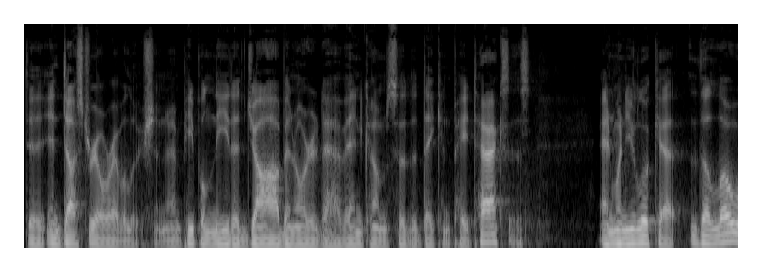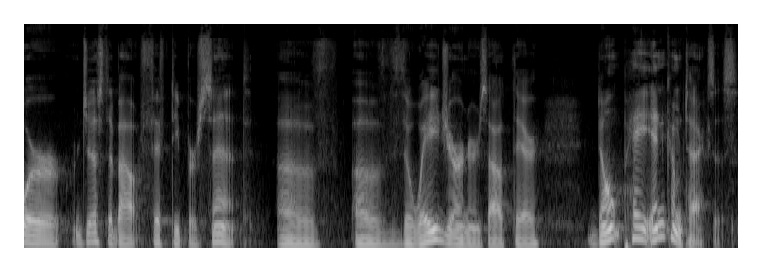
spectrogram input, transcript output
the industrial revolution, and people need a job in order to have income so that they can pay taxes. And when you look at the lower, just about fifty percent of of the wage earners out there don't pay income taxes.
